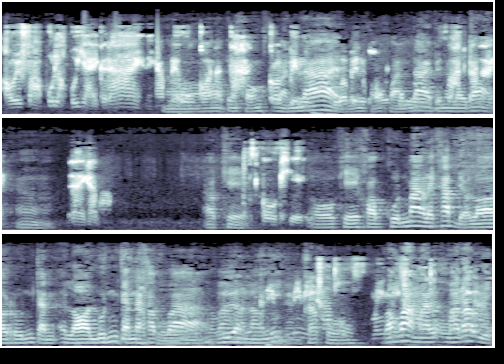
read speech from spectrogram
เอาไปฝากผู้หลักผู้ใหญ่ก็ได้นะครับ ในองค์กรเป็นต่างของๆขก็วัญเป็นได้ถือว่าเป็นของขวัญได้เป็นอะไรได้อ่าได้ครับ โอเค โอเค โอเค ขอบคุณมากเลยครับ เดี๋ยวรอรุ้นกันเอ่อรอลุ้นกันนะครับครับผมว่าเรื่องอันนี้นี้ไม่มีครับค่าผมโทรไม่มีว่างๆมาค่โทรมาเล่าอีก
